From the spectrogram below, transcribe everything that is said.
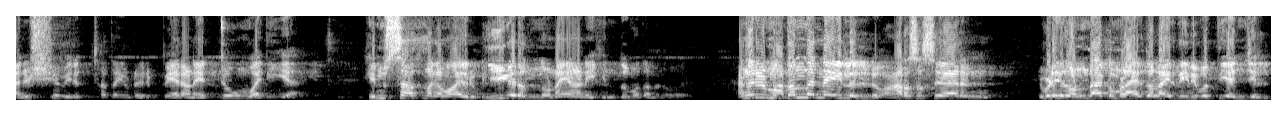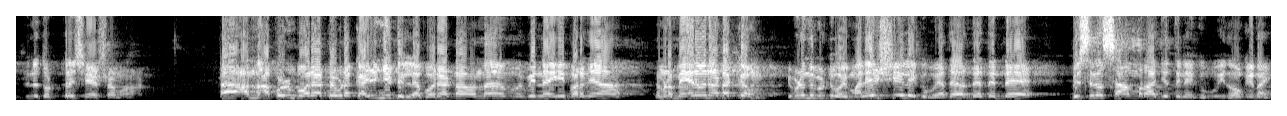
മനുഷ്യവിരുദ്ധതയുടെ ഒരു പേരാണ് ഏറ്റവും വലിയ ഹിംസാത്മകമായ ഒരു ഭീകര നുണയാണ് ഈ ഹിന്ദുമതം എന്ന് പറയുന്നത്. അങ്ങനെ ഒരു മതം തന്നെ ഇല്ലല്ലോ. ആർ എസ് എസ്സുകാരൻ ഇവിടെ ഇത് ഉണ്ടാക്കുമ്പോൾ ആയിരത്തി തൊള്ളായിരത്തി ഇരുപത്തി അഞ്ചിൽ ഇതിന് തൊട്ട് ശേഷമാണ്. അപ്പോഴും പോരാട്ടം ഇവിടെ കഴിഞ്ഞിട്ടില്ല. പോരാട്ടം അന്ന് പിന്നെ ഈ പറഞ്ഞ നമ്മുടെ മേനോനടക്കം ഇവിടുന്ന് വിട്ടുപോയി. മലേഷ്യയിലേക്ക് പോയി. അദ്ദേഹം അദ്ദേഹത്തിന്റെ ബിസിനസ് സാമ്രാജ്യത്തിലേക്ക് പോയി. നോക്കണേ.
